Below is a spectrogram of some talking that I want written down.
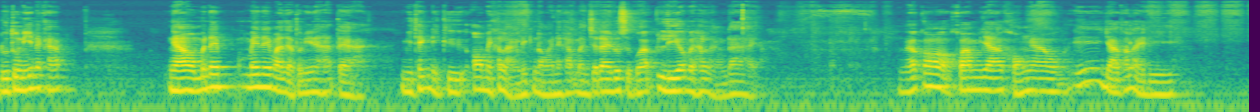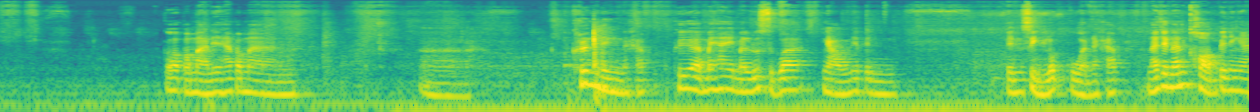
ดูตรงนี้นะครับ เงาไม่ได้ไม่ได้มาจากตรงนี้นะฮะแต่มีเทคนิคคืออ้อมไปข้างหลังเล็กน้อยนะครับ มันจะได้รู้สึกว่าเลี้ยวไปข้างหลังได้ แล้วก็ความยาวของเงา เอ๊ะยาวเท่าไหร่ดี ก็ประมาณนี้นะประมาณครึ่งหนึ่งนะครับ เพื่อไม่ให้มันรู้สึกว่าเงาเนี่ยเป็นเป็นสิ่งรบกวนนะครับ หลังจากนั้นขอบเป็นยังไง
